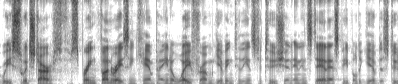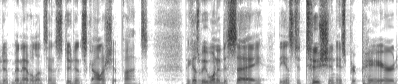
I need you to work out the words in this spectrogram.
we switched our spring fundraising campaign away from giving to the institution and instead asked people to give to student benevolence and student scholarship funds because we wanted to say the institution is prepared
